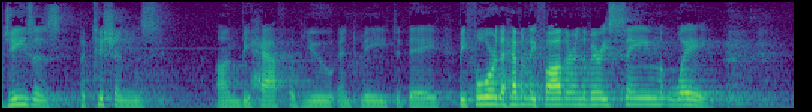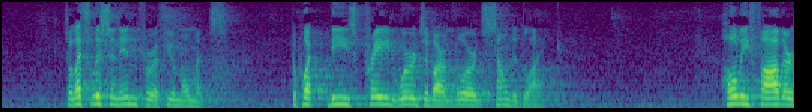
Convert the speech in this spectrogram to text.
Jesus petitions on behalf of you and me today before the Heavenly Father in the very same way. So let's listen in for a few moments to what these prayed words of our Lord sounded like. Holy Father,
